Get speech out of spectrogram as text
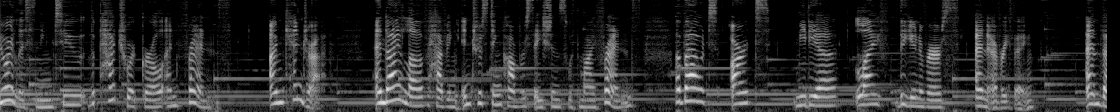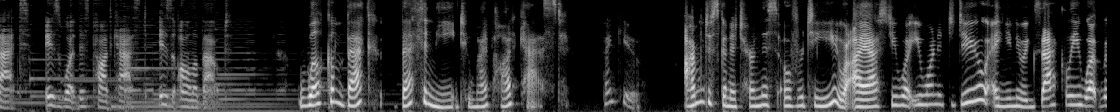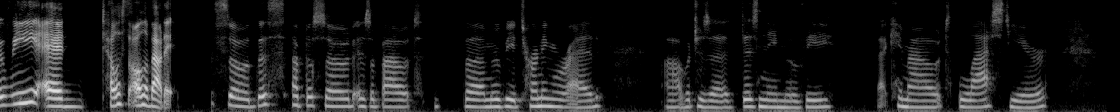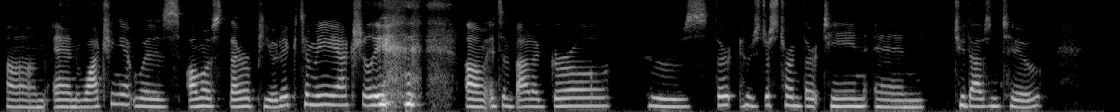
You're listening to The Patchwork Girl and Friends. I'm Kendra, and I love having interesting conversations with my friends about art, media, life, the universe, and everything. And that is what this podcast is all about. Welcome back, Bethany, to my podcast. Thank you. I'm just going to turn this over to you. I asked you what you wanted to do, and you knew exactly what movie, and tell us all about it. So, this episode is about the movie Turning Red, uh, which is a Disney movie that came out last year. Um, and watching it was almost therapeutic to me, actually. um, it's about a girl who's thir- who's just turned 13 in 2002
